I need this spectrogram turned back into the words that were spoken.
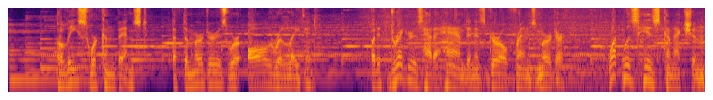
Police were convinced that the murders were all related. But if Driggers had a hand in his girlfriend's murder, what was his connection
